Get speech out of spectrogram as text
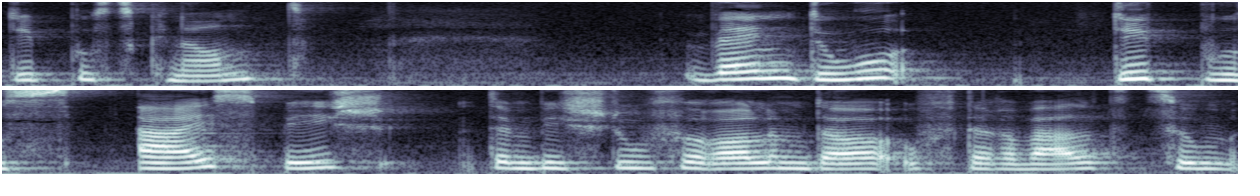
Typus genannt. Wenn du Typus 1 bist, dann bist du vor allem da auf der Welt, um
